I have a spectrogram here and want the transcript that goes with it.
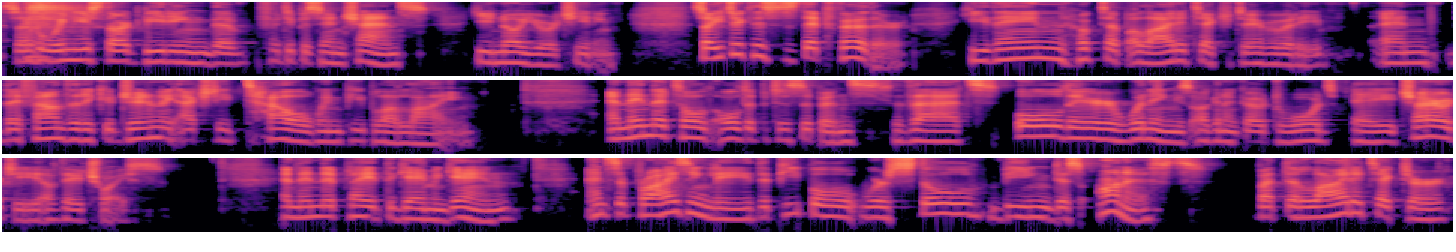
So when you start beating the 50% chance, you know you're cheating. So he took this a step further. He then hooked up a lie detector to everybody and they found that it could generally actually tell when people are lying. And then they told all the participants that all their winnings are going to go towards a charity of their choice. And then they played the game again. And surprisingly, the people were still being dishonest, but the lie detector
